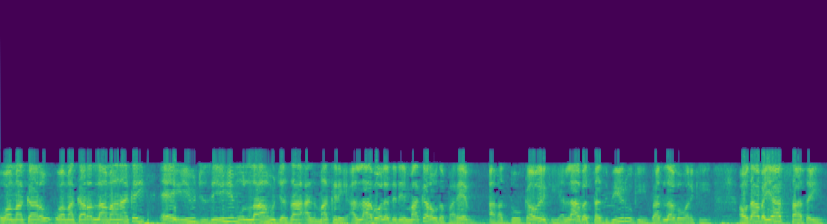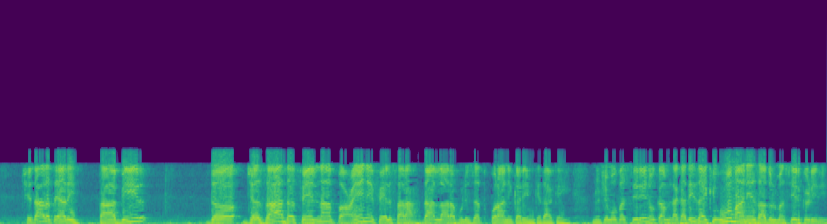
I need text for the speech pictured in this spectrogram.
ومکروا ومکر الله معنا کوي اي يجزيهم الله جزاء المكر الله بوله د مکر او د فریب هغه دوکور کی الله به تدبیرو کی بدلا به ور کی او دا به یاد ساتي چې دا ته یادې تعبیر د جزاء د فعل نه په عین فعل سره دا الله رب العزت قران کریم کې دا کوي نو چې مفسرین حکم لکه دې ځای کې و معنی زاد المسیر کړی دي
